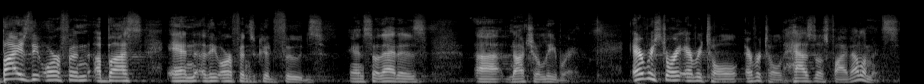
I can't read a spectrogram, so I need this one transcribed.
buys the orphan a bus, and the orphan's good foods. And so that is uh, Nacho Libre. Every story ever told, ever told has those five elements,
